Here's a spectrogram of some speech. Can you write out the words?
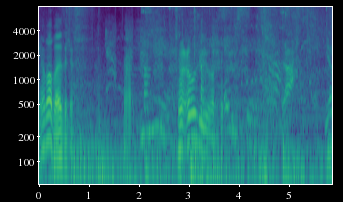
يا بابا أذلف. تعال. تعالوا يا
